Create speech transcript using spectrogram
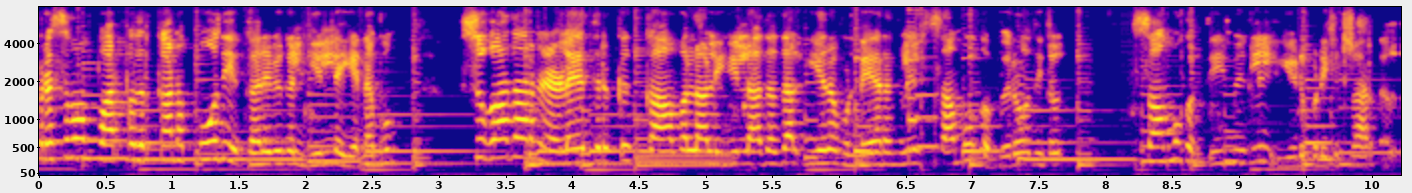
பிரசவம் பார்ப்பதற்கான போதிய கருவிகள் இல்லை எனவும் சுகாதார நிலையத்திற்கு காவலாளி இல்லாததால் இரவு நேரங்களில் சமூக விரோதிகள் சமூக தீமைகளில் ஈடுபடுகின்றார்கள்.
